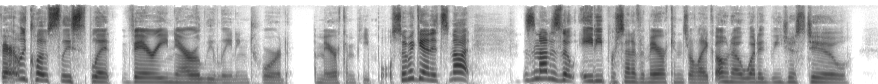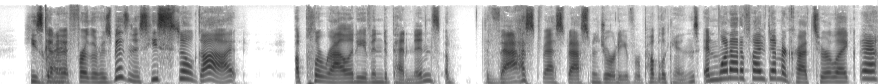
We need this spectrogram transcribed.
fairly closely split, very narrowly leaning toward American people. So again, it's not it's not as though 80% of Americans are like, "Oh no, what did we just do? He's going Right. to further his business." He's still got a plurality of independents, a, the vast, vast, vast majority of Republicans, and one out of five Democrats who are like, "Eh,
